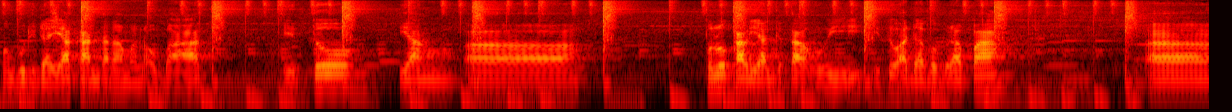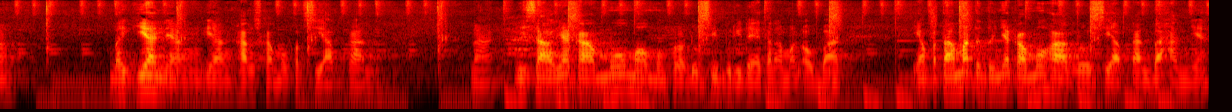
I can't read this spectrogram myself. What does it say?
membudidayakan tanaman obat itu yang uh, perlu kalian ketahui itu ada beberapa uh, bagian yang yang harus kamu persiapkan. Nah, misalnya kamu mau memproduksi budidaya tanaman obat. Yang pertama tentunya kamu harus siapkan bahannya.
